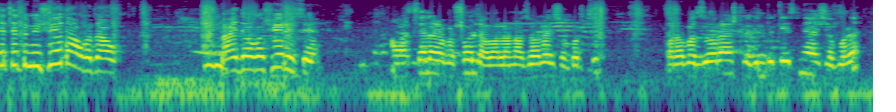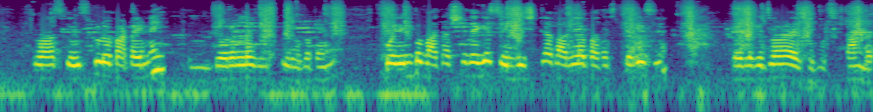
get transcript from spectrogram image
সাথে তুমি শুয়ে গো, যাও। ভাই দেওয়া শুয়ে রয়েছে। আমার ছেলের আবার শরীরটা ভালো না জ্বর এসে পড়ছে। ওর আবার জ্বর আসলে কিন্তু কেস নিয়ে এসে পড়ে। তো আজকে স্কুলে পাঠাই নাই জ্বরের লাগে স্কুলে পাঠাই নাই। ওই দিন তো বাতাস সেরে গেছে বৃষ্টিটা পারিয়া বাতাস গেছে। এর লাগে জ্বর এসে পড়ছে ঠান্ডা।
